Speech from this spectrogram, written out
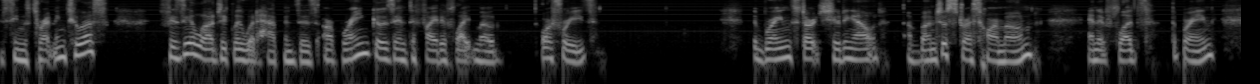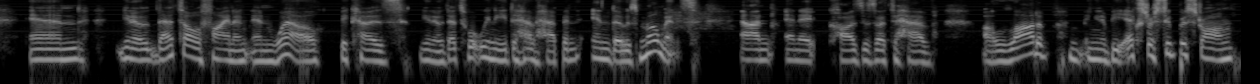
seems threatening to us, physiologically, what happens is our brain goes into fight or flight mode or freeze. The brain starts shooting out a bunch of stress hormone and it floods the brain. And, you know, that's all fine and, and well because, you know, that's what we need to have happen in those moments. And, and it causes us to have a lot of, you know, be extra super strong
